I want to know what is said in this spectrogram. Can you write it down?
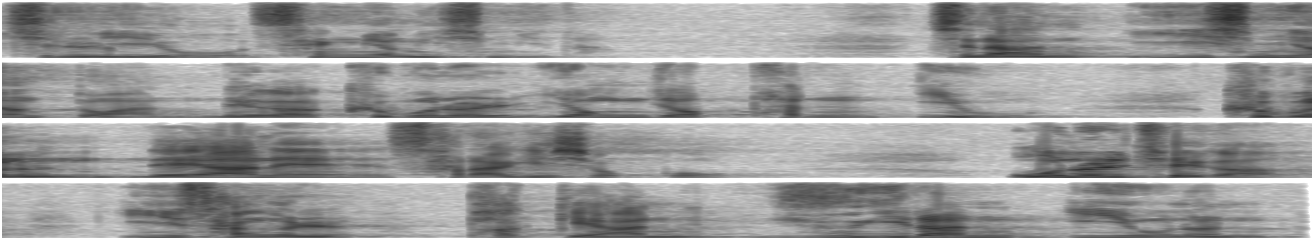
진리요, 생명이십니다. 지난 20년 동안 내가 그분을 영접한 이후 그분은 내 안에 살아계셨고 오늘 제가 이 상을 받게 한 유일한 이유는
